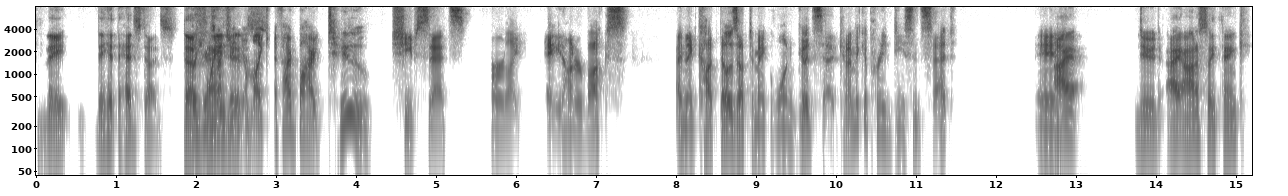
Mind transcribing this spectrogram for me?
They they hit the head studs. The flanges. I'm like, if I buy two cheap sets for like eight hundred bucks, and then cut those up to make one good set, can I make a pretty decent set? And I, dude, I honestly think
